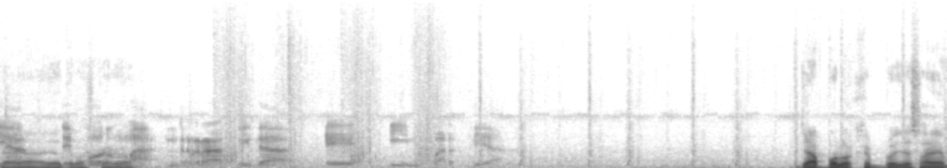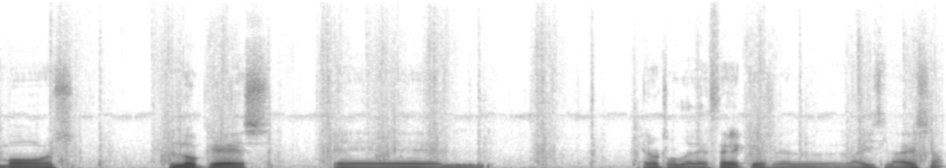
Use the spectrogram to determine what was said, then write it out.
Ya, ya. Ya, por ejemplo, ya sabemos lo que es el, el otro DLC, que es el- la isla esa.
